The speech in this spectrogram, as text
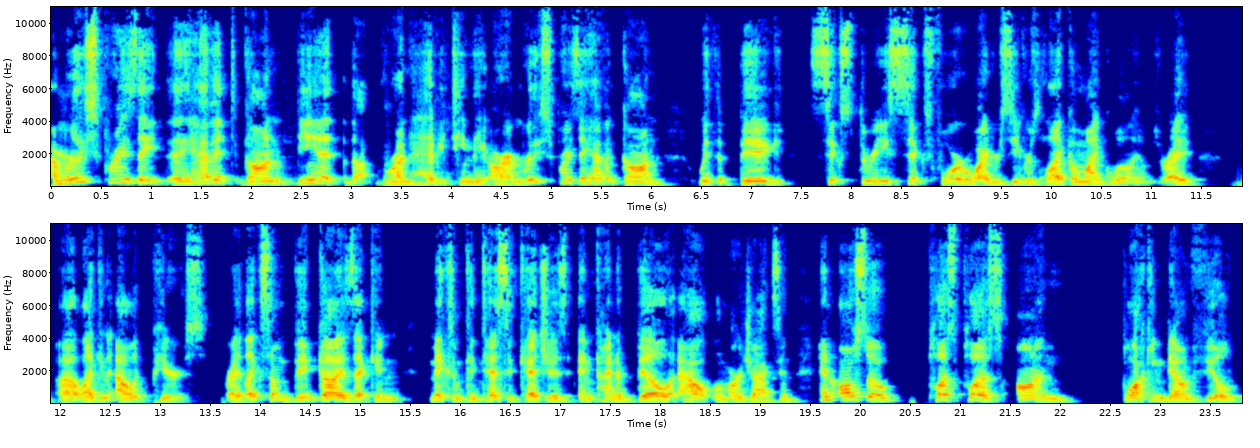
I'm really surprised they they haven't gone being at the run heavy team they are. I'm really surprised they haven't gone with the big six three, six four wide receivers like a Mike Williams, right? uh, like an Alec Pierce, right? Like some big guys that can make some contested catches and kind of bail out Lamar Jackson, and also plus plus on blocking downfield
